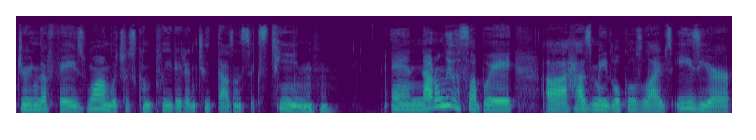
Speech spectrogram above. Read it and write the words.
during the phase one, which was completed in 2016. And not only the subway uh, has made locals' lives easier,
